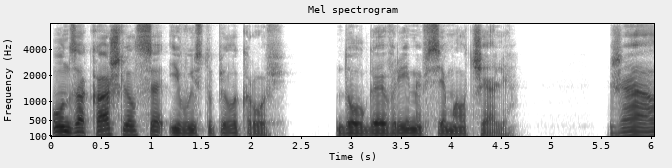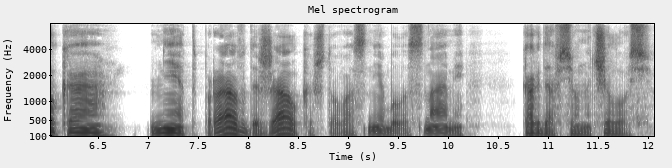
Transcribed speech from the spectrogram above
Он закашлялся, и выступила кровь. Долгое время все молчали. «Жалко. Нет, правда, жалко, что вас не было с нами, когда все началось».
